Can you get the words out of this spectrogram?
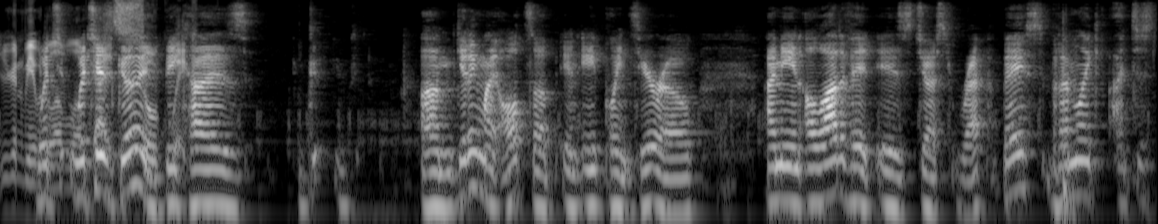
you're going to be able which to level up which is good so because um, getting my alts up in 8.0 I mean, a lot of it is just rep based, but I'm like, I just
